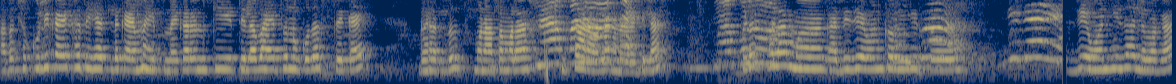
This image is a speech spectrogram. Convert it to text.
आता छकुली काय खाते ह्यातलं काय माहीत नाही कारण की तिला बाहेरचं नकोच असते काय? घरातलंच. म्हणून आता मला चारावं लागणार आहे तिला. चला मग आधी जेवण करून घेतो. जेवण ही झालं बघा.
